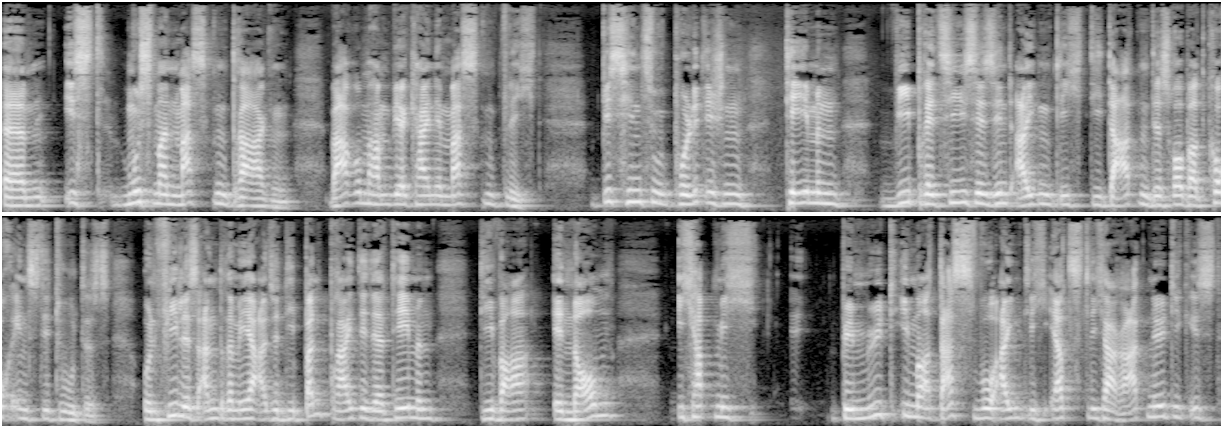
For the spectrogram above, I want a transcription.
Ähm, ist, muss man Masken tragen? Warum haben wir keine Maskenpflicht? Bis hin zu politischen Themen, wie präzise sind eigentlich die Daten des Robert Koch Institutes und vieles andere mehr. Also die Bandbreite der Themen, die war enorm. Ich habe mich bemüht, immer das, wo eigentlich ärztlicher Rat nötig ist,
